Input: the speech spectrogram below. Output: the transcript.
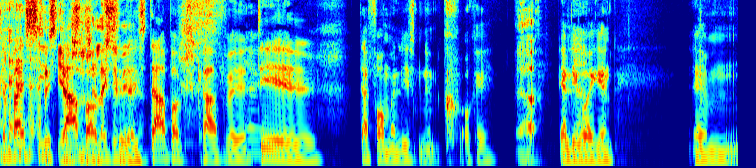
Så faktisk sige Starbucks, ikke, det øh, Starbucks kaffe, det, øh, der får man lige sådan en, okay, Ja. jeg lever igen. Øhm,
